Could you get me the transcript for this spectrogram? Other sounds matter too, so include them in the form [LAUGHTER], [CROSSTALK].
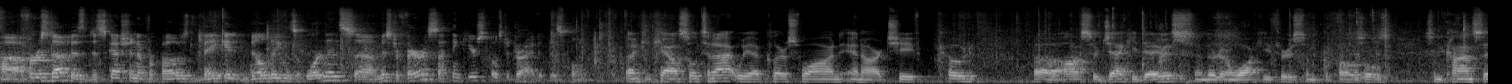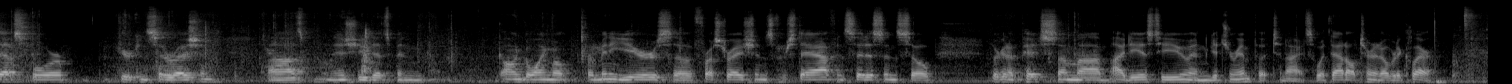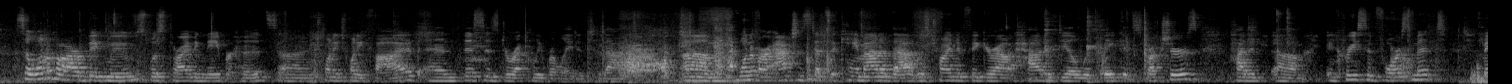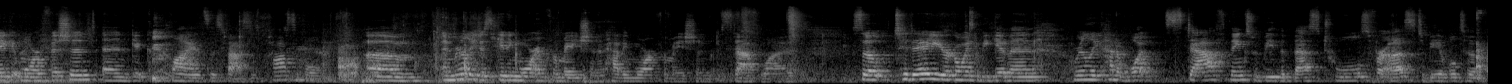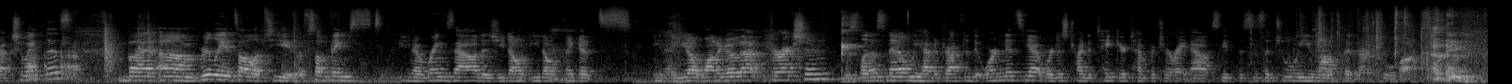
Uh, First up is discussion of proposed vacant buildings ordinance. Uh, Mr. Ferris, I think you're supposed to drive at this point. Thank you, council. Tonight, we have Claire Swan and our Chief Code uh, Officer Jackie Davis, and they're going to walk you through some proposals, some concepts for your consideration. Uh, It's an issue that's been ongoing for many years, of frustrations for staff and citizens, so they're going to pitch some uh, ideas to you and get your input tonight. So with that, I'll turn it over to Claire. So one of our big moves was Thriving Neighborhoods uh, in 2025, and this is directly related to that. Um, One of our action steps that came out of that was trying to figure out how to deal with vacant structures, how to um, increase enforcement, make it more efficient, and get compliance as fast as possible. Um, And really just getting more information and having more information staff-wise. So today you're going to be given really kind of what staff thinks would be the best tools for us to be able to effectuate this. But um, really, it's all up to you. If something you know, rings out as you don't, you don't think it's, you know, you don't want to go that direction, just let us know. We haven't drafted the ordinance yet. We're just trying to take your temperature right now and see if this is a tool you want to put in our toolbox.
